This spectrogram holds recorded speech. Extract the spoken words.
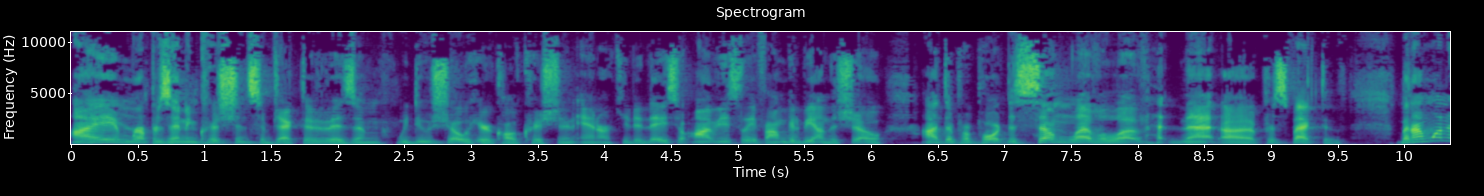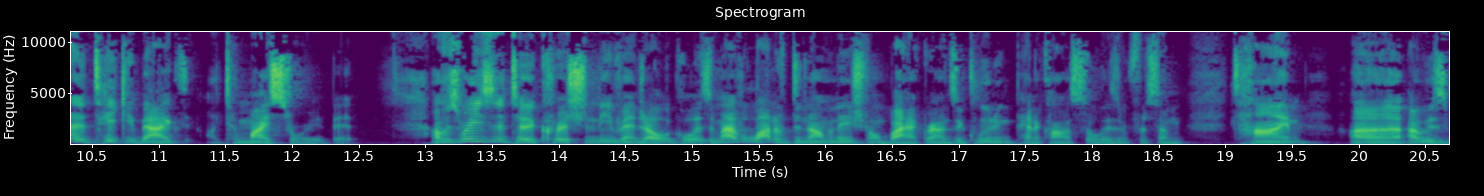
I am representing Christian subjectivism. We do a show here called Christian Anarchy Today. So obviously, if I'm going to be on the show, I have to purport to some level of that uh, perspective. But I want to take you back to my story a bit. I was raised into Christian evangelicalism. I have a lot of denominational backgrounds, including Pentecostalism for some time. Uh, I was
